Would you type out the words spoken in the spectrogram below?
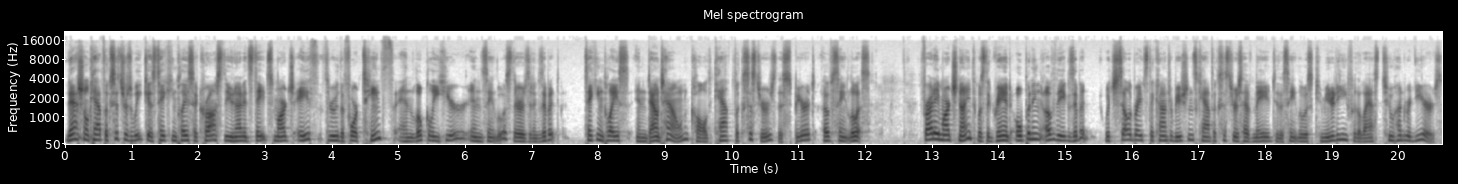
National Catholic Sisters Week is taking place across the United States March 8th through the 14th, and locally here in St. Louis, there is an exhibit taking place in downtown called Catholic Sisters, the Spirit of St. Louis. Friday, March 9th was the grand opening of the exhibit, which celebrates the contributions Catholic Sisters have made to the St. Louis community for the last 200 years.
